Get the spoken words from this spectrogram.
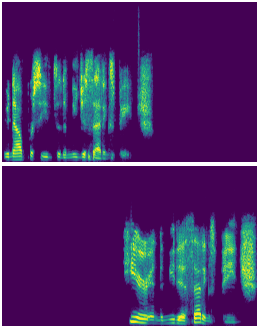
We now proceed to the media settings page. Here in the media settings page,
